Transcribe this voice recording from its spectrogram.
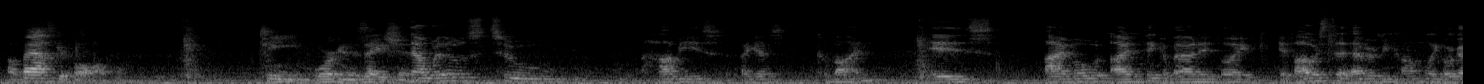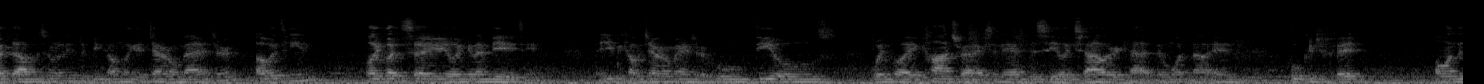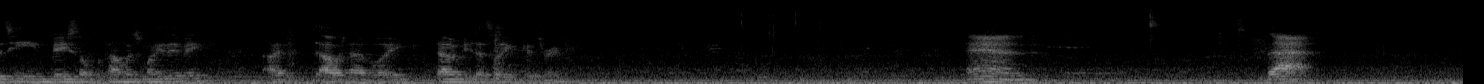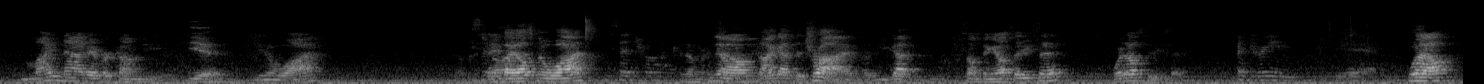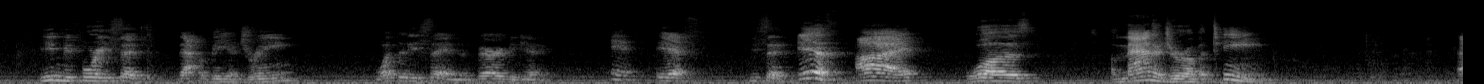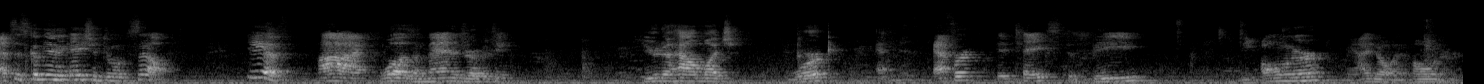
a basketball team, organization? Now, were those two hobbies, I guess, combined? Is I've al- I think about it like if I was to ever become like or got the opportunity to become like a general manager of a team, like let's say like an NBA team, and you become a general manager who deals with like contracts and they have to see like salary cap and whatnot and who could fit on the team based off of how much money they make. I I would have like that would be that's like a dream. And that might not ever come to you. Yeah, You know why? Cause Anybody else know why? He said try. I'm a No, I got the tribe, but you got something else that he said? What else did he say? A dream. Yeah. Well, even before he said that would be a dream, what did he say in the very beginning? If. If. He said, if I was a manager of a team, that's his communication to himself. If I was a manager of a team, you know how much work and effort it takes to be the owner. I mean, I know an owner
